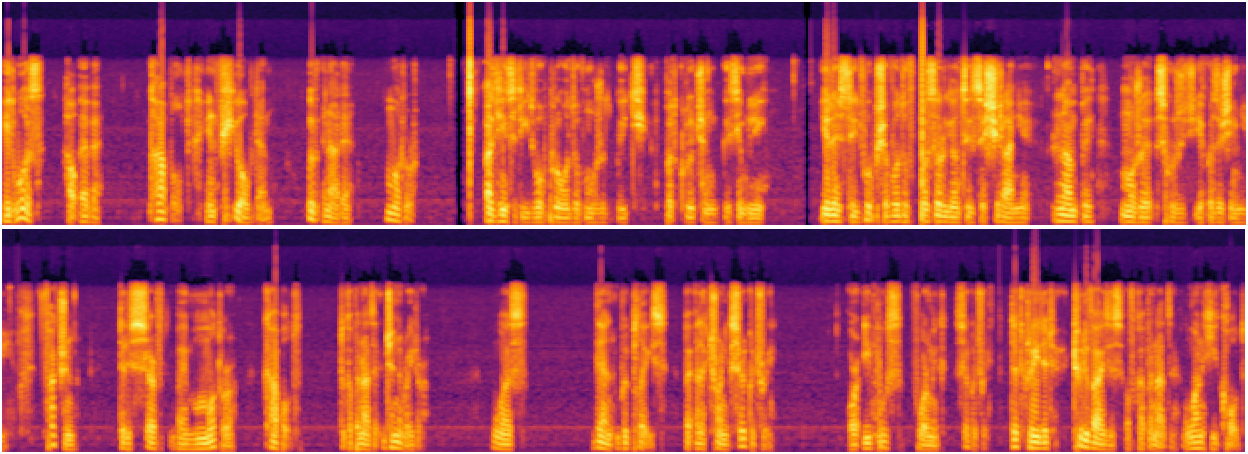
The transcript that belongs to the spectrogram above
It was, however, coupled in few of them with another motor. Один z tych dwóch przewodów może być podключен k Ziemi. Jeden z tych dwóch przewodów pozorujących zasilanie lampy może służyć jako zaziemnienie. Function that is served by motor coupled to Kabanatze generator was then replaced by electronic circuitry or impulse-forming circuitry that created two devices of Kapanadze, one he called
